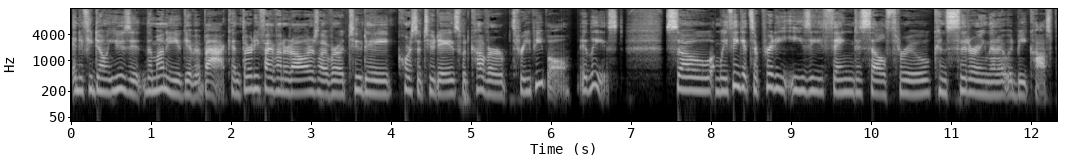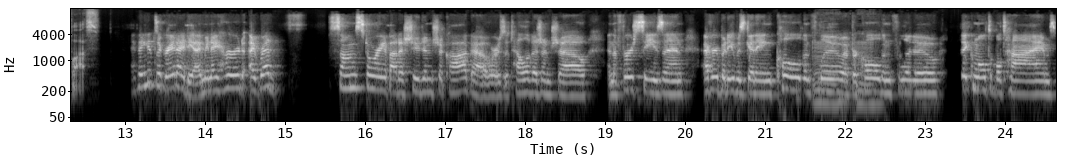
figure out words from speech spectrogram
And if you don't use it, the money you give it back. And $3,500 over a two day course of two days would cover three people at least. So we think it's a pretty easy thing to sell through considering that it would be cost plus. I think it's a great idea. I mean, I heard, I read some story about a shoot in Chicago where it was a television show. And the first season, everybody was getting cold and flu mm-hmm. after cold and flu, sick multiple times.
